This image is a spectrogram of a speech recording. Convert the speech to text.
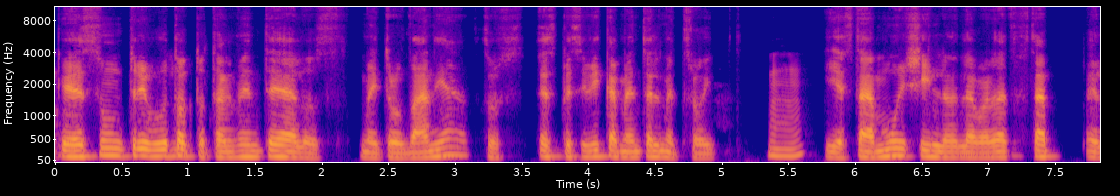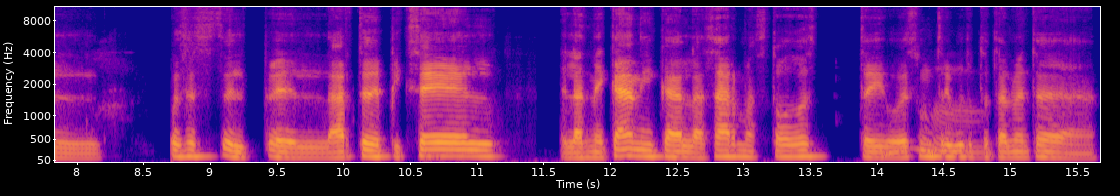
que es un tributo totalmente a los Metroidvania, pues, específicamente el Metroid. Y está muy chilo, la verdad, está el, pues es el, el arte de pixel, las mecánicas, las armas, todo, es- te digo, es un tributo Mm. totalmente a,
